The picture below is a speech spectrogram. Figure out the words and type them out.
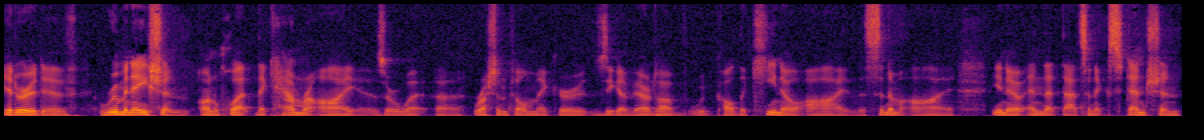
iterative rumination on what the camera eye is, or what uh, Russian filmmaker Dziga Vertov would call the kino eye, the cinema eye, you know, and that that's an extension.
